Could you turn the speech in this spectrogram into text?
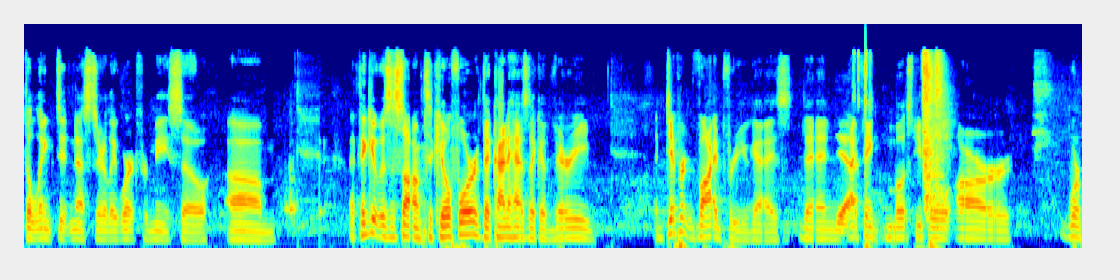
the link didn't necessarily work for me. So um, I think it was a song "To Kill For" that kind of has like a very a different vibe for you guys than Yeah. I think most people are were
